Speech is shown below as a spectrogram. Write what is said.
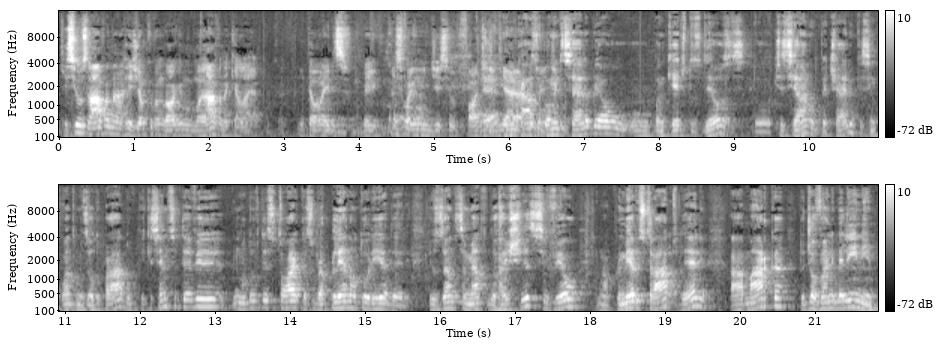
que se usava na região que o Van Gogh morava naquela época. Então eles veio, isso foi um indício forte É, de que um era caso realmente- igualmente célebre é o, o Banquete dos Deuses, do Tiziano Pecelli, que se encontra no Museu do Prado, e que sempre se teve uma dúvida histórica sobre a plena autoria dele. E usando esse método do raio-x, se viu, no primeiro extrato dele, a marca do Giovanni Bellini,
